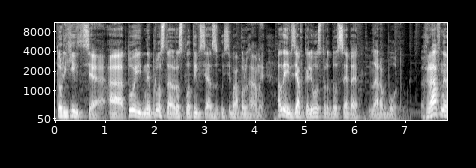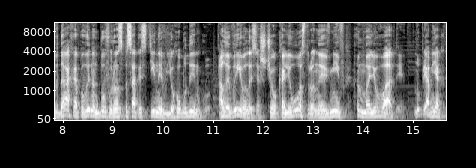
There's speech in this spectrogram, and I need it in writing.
торгівця, а той не просто розплатився з усіма боргами, але й взяв Каліостро до себе на роботу. Граф Невдаха повинен був розписати стіни в його будинку, але виявилося, що Каліостро не вмів малювати. Ну прям як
